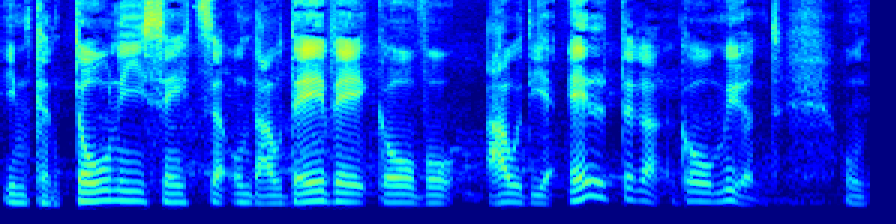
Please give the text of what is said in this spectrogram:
im Kanton einsetzen und auch den Weg gehen, wo auch die Älteren gehen müssen. Und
